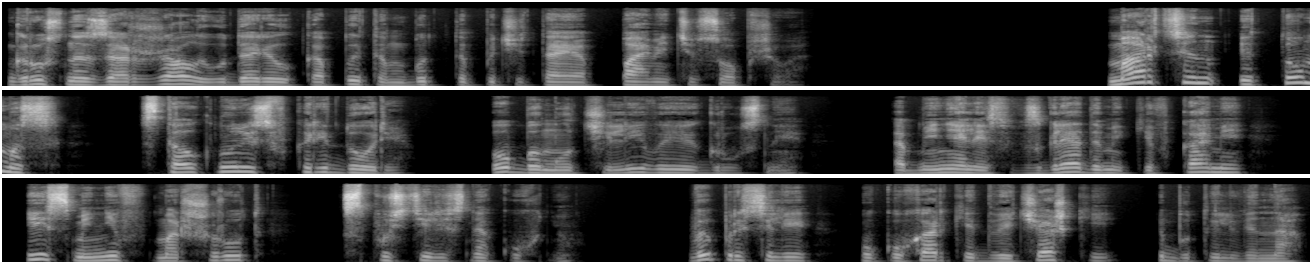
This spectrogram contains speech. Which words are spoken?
грустно заржал и ударил копытом, будто почитая память усопшего. Мартин и Томас столкнулись в коридоре, оба молчаливые и грустные, обменялись взглядами, кивками и, сменив маршрут, спустились на кухню. выпросили у кухарки две чашки и бутыль вина.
